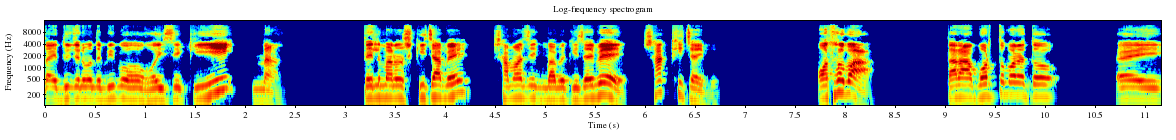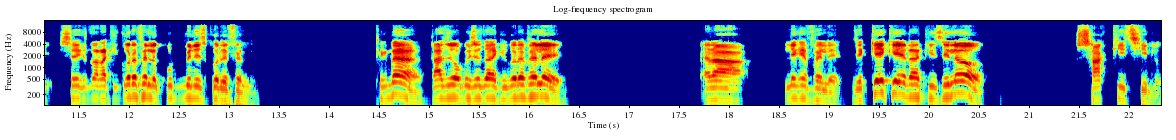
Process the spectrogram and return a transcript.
তাই দুইজনের মধ্যে বিবাহ হয়েছে কি না? তাইলে মানুষ কি চাবে সামাজিক ভাবে কি চাইবে? সাক্ষী চাইবে। অথবা তারা বর্তমানে তো এই সে তারা কি করে ফেলে? কোর্ট ম্যানেজ করে ফেলে। ঠিক না? কাজী অফিসে যায় কি করে ফেলে? এরা লিখে ফেলে যে কে কে এরা কি ছিল? সাক্ষী ছিল।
